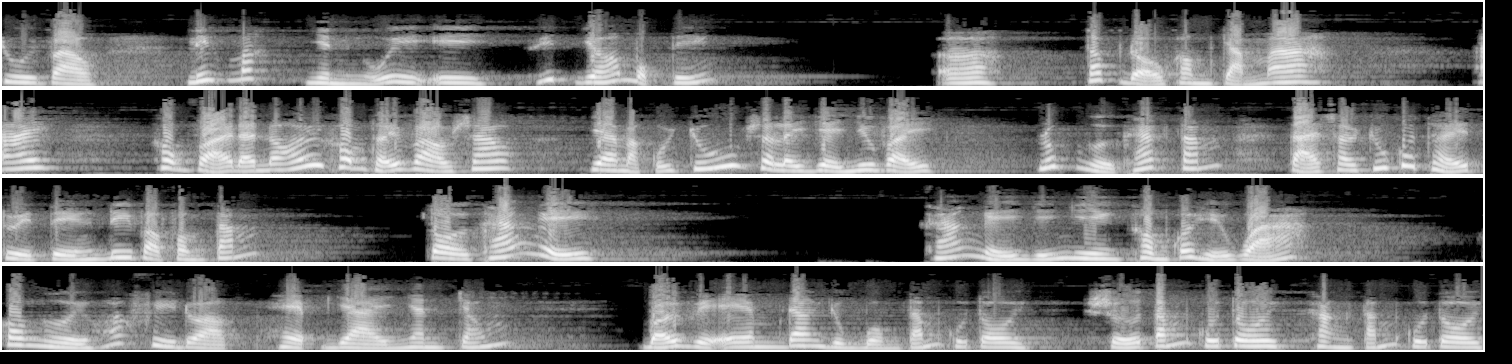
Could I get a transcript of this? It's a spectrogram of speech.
chui vào, liếc mắt nhìn ngũ y y, huyết gió một tiếng. Ờ, tốc độ không chậm a. Ai? Không phải đã nói không thể vào sao? Da mặt của chú sao lại dày như vậy? Lúc người khác tắm, tại sao chú có thể tùy tiện đi vào phòng tắm? Tôi kháng nghị. Kháng nghị dĩ nhiên không có hiệu quả. Con người hoắc phi đoạt hẹp dài nhanh chóng. Bởi vì em đang dùng bồn tắm của tôi, sữa tắm của tôi, khăn tắm của tôi,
